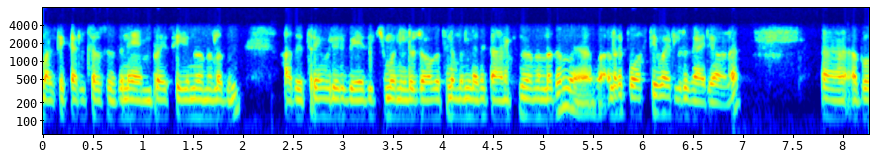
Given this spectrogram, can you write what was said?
മൾട്ടി കൾച്ചറലിസത്തിനെ എംബ്രേസ് ചെയ്യുന്നു എന്നുള്ളതും അത് ഇത്രയും വലിയൊരു വേദിക്ക് മുന്നിൽ ഒരു ലോകത്തിന് മുന്നിൽ അത് കാണിക്കുന്നു എന്നുള്ളതും വളരെ പോസിറ്റീവ് ആയിട്ടുള്ള ഒരു കാര്യമാണ് അപ്പോ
